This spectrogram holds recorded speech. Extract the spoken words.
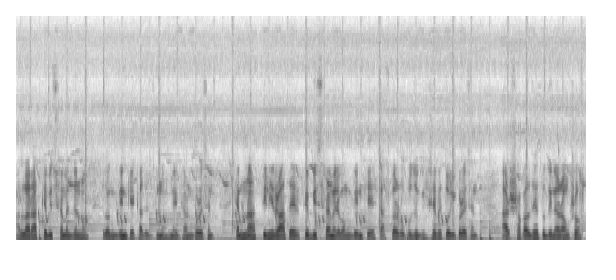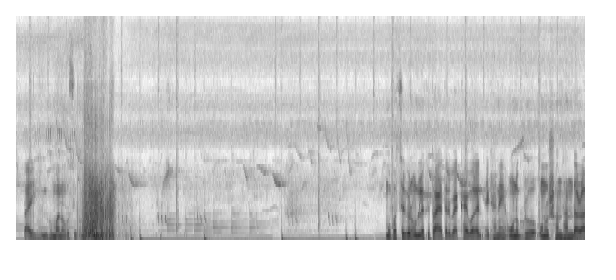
আল্লাহ রাতকে বিশ্রামের জন্য এবং দিনকে কাজের জন্য নির্ধারণ করেছেন। কেননা, তিনি রাতেরকে বিশ্রামের এবং দিনকে কাজ করার উপযোগী হিসেবে তৈরি করেছেন। আর সকাল যেহেতু দিনের অংশ, তাই ঘুমানো উচিত। নয়। মুফাসসিরগণ উল্লেখিত আয়াতের ব্যাখ্যায় বলেন, এখানে অনুগ্রহ অনুসন্ধান দ্বারা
